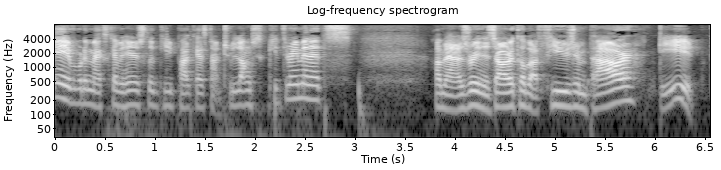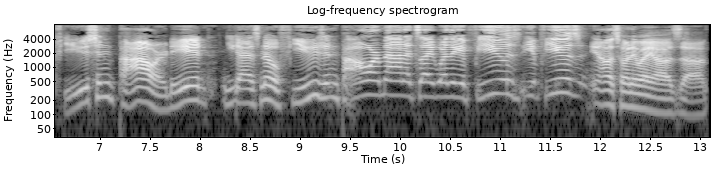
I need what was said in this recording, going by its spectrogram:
Hey everybody, Max Kevin here. Sleep Kitty Podcast, not too long, so keep three minutes. Oh man, I was reading this article about fusion power. Dude, fusion power, dude. You guys know fusion power, man. It's like whether you fuse, you fuse. You know. So anyway, I was. Uh,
